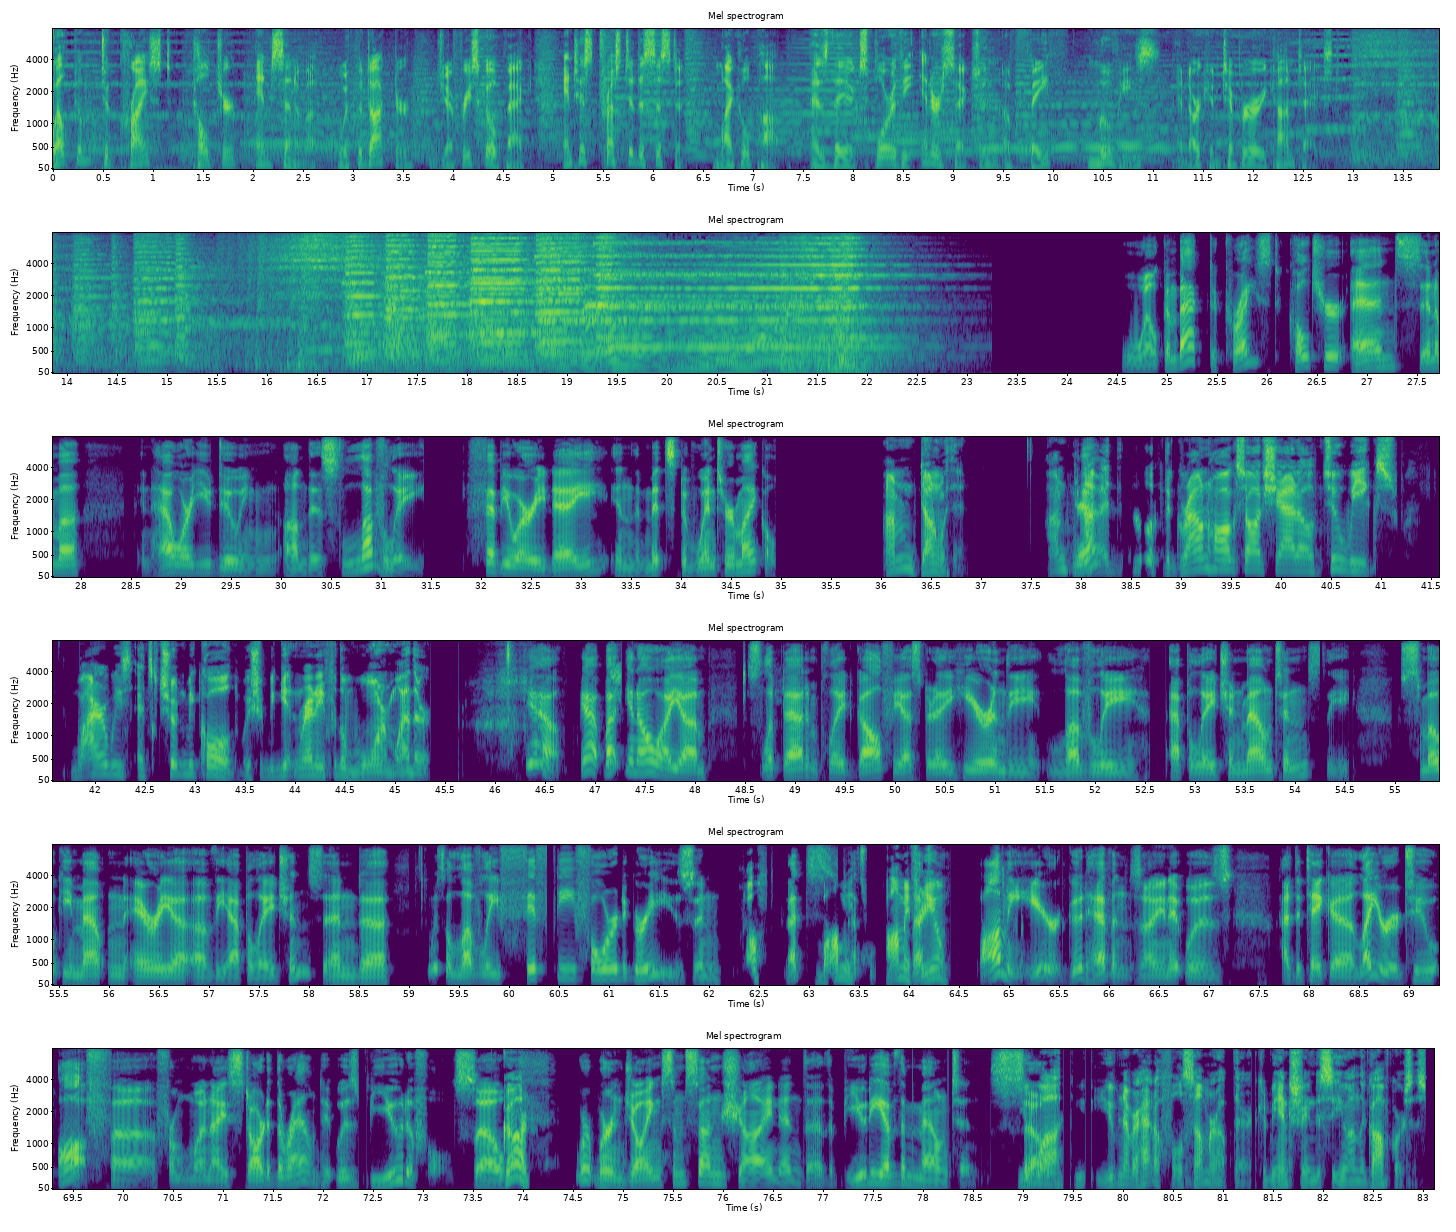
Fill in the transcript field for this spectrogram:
Welcome to Christ, Culture, and Cinema with the doctor, Jeffrey Skopak, and his trusted assistant, Michael Pop, as they explore the intersection of faith, movies, and our contemporary context. Welcome back to Christ, Culture, and Cinema. And how are you doing on this lovely February day in the midst of winter, Michael? I'm done with it. I'm Yeah? I, look. The groundhog saw its shadow. Two weeks. Why are we? It shouldn't be cold. We should be getting ready for the warm weather. Yeah, yeah, but you know, I um slipped out and played golf yesterday here in the lovely Appalachian Mountains, the Smoky Mountain area of the Appalachians, and uh, it was a lovely 54 degrees, and Oh, that's balmy, that's balmy for you. balmy here. Good heavens! I mean, it was I had to take a layer or two off uh, from when I started the round. It was beautiful. So Good. we're we're enjoying some sunshine and the the beauty of the mountains. You, uh, you, you've never had a full summer up there. It could be interesting to see you on the golf courses.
